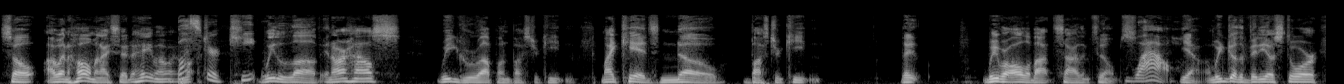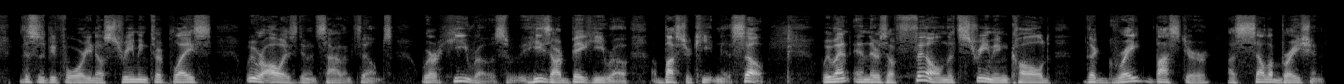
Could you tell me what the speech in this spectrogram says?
So I went home and I said, Hey, Mama, Buster Keaton. we love, in our house, we grew up on Buster Keaton. My kids know Buster Keaton. They, we were all about silent films. Wow. Yeah, and we'd go to the video store. This was before you know streaming took place. We were always doing silent films. We're heroes. He's our big hero. Buster Keaton is. So we went and there's a film that's streaming called The Great Buster: A Celebration,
